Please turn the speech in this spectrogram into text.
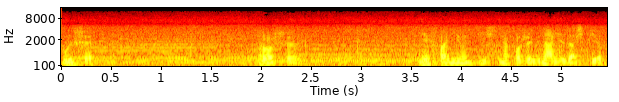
słyszę. Proszę, niech pani ją dziś na pożegnanie zaśpiewa.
